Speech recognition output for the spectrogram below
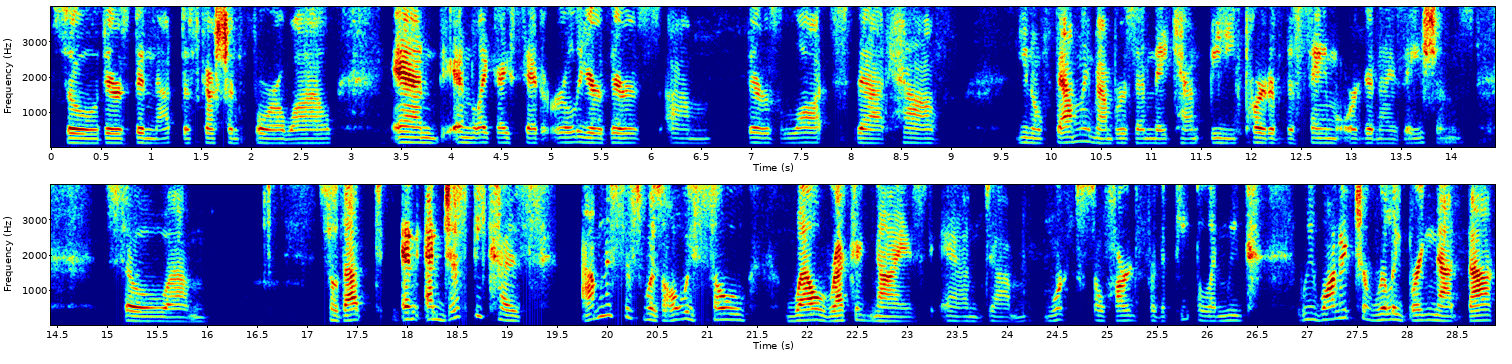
So there's been that discussion for a while and and like i said earlier there's um there's lots that have you know family members and they can't be part of the same organizations so um so that and and just because AMNSIS was always so well recognized and um, worked so hard for the people and we we wanted to really bring that back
